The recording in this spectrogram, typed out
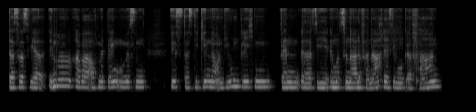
Das, was wir immer aber auch mitdenken müssen, ist, dass die Kinder und Jugendlichen, wenn äh, sie emotionale Vernachlässigung erfahren,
